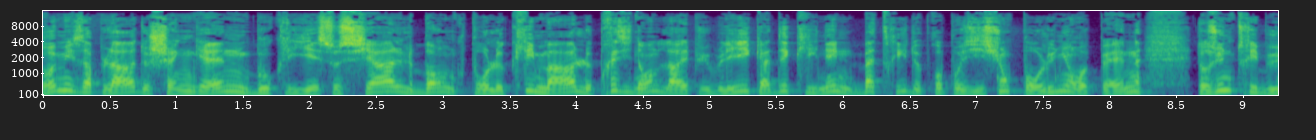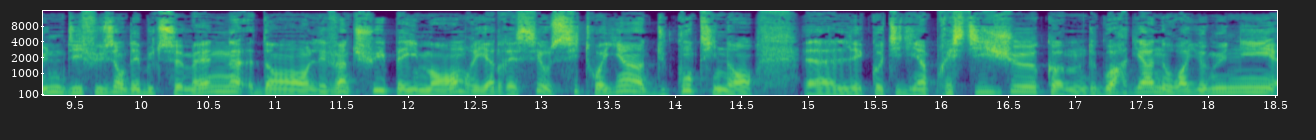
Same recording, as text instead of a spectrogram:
Remise à plat de Schengen, bouclier social, banque pour le climat, le président de la République a décliné une batterie de propositions pour l'Union européenne dans une tribune diffusée en début de semaine dans les 28 pays membres et adressée aux citoyens du continent. Euh, les quotidiens prestigieux comme The Guardian au Royaume-Uni,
